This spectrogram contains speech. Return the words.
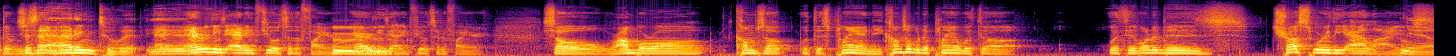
the the just adding to it. Yeah. Everything's adding fuel to the fire. Mm-hmm. Everything's adding fuel to the fire. So Ramba Ral comes up with this plan. He comes up with a plan with uh with his, one of his trustworthy allies. Yeah.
